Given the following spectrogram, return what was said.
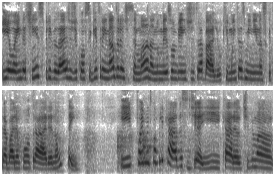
e eu ainda tinha esse privilégio de conseguir treinar durante a semana no mesmo ambiente de trabalho, o que muitas meninas que trabalham com outra área não têm. E foi muito complicado esse dia aí, cara. Eu tive uma,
